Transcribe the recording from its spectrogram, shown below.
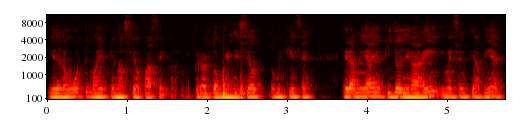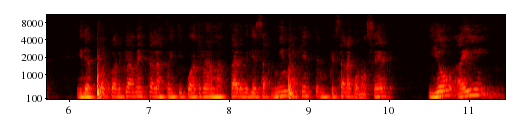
Y de los últimos años que no ha sido fácil para mí. Pero el 2018, 2015 era mi año que yo llegaba ahí y me sentía bien. Y después, claramente, a las 24 horas más tarde, que esa misma gente me empezara a conocer. Y yo ahí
